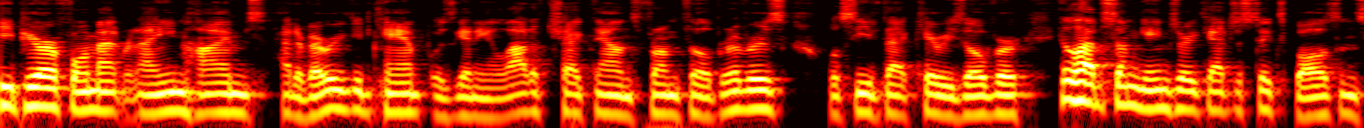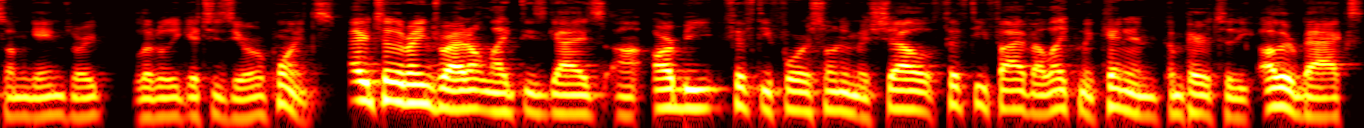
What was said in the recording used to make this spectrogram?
PPR format, Nyheim Hines had a very good camp, was getting a lot of checkdowns from Philip Rivers. We'll see if that carries over. He'll have some games where he catches six balls and some games where he literally gets you zero points. Right to the range where I don't like these guys. Uh, RB 54, Sony Michel, 55, I like McKinnon compared to the other backs.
